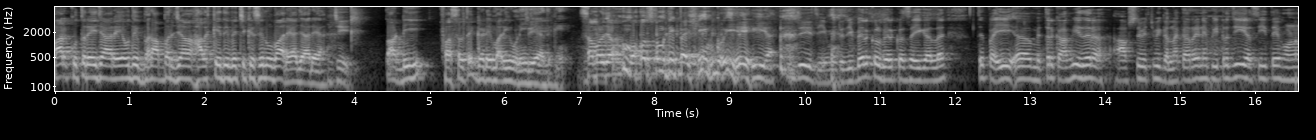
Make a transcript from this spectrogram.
ਪਰ ਕੁਤਰੇ ਜਾ ਰਹੇ ਉਹਦੇ ਬਰਾਬਰ ਜਾਂ ਹਲਕੇ ਦੇ ਵਿੱਚ ਕਿਸੇ ਨੂੰ ਉਭਾਰਿਆ ਜਾ ਰਿਹਾ। ਜੀ। ਤੁਹਾਡੀ ਫਸਲ ਤੇ ਗੜੇਮਾਰੀ ਹੋਣੀ ਹੈ ਐਤਕੀ। ਸਮਝ ਜਾਓ ਮੌਸਮ ਦੀ ਪੈਸ਼ੀਨ ਕੋਈ ਹੈਗੀ ਆ। ਜੀ ਜੀ ਮਿੰਟੂ ਜੀ ਬਿਲਕੁਲ ਬਿਲਕੁਲ ਸਹੀ ਗੱਲ ਹੈ। ਤੇ ਭਾਈ ਮਿੱਤਰ ਕਾਫੀ ਇਧਰ ਆਪਸ ਵਿੱਚ ਵੀ ਗੱਲਾਂ ਕਰ ਰਹੇ ਨੇ। ਪੀਟਰ ਜੀ ਅਸੀਂ ਤੇ ਹੁਣ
